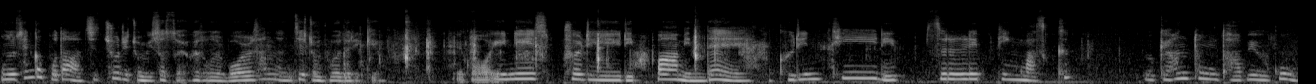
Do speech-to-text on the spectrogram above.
오늘 생각보다 지출이 좀 있었어요. 그래서 오늘 뭘 샀는지 좀 보여드릴게요. 이거 이니스프리 립밤인데 그린티 립 슬리핑 마스크? 이렇게 한 통 다 비우고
